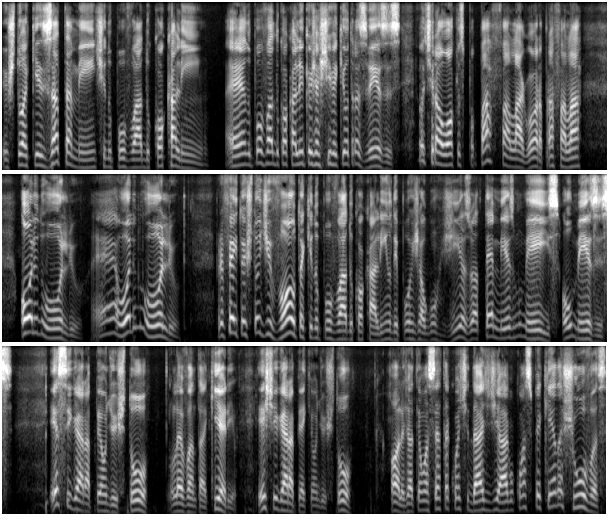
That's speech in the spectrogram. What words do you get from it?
Eu estou aqui exatamente no povoado Cocalinho. É, no povoado do Cocalinho, que eu já estive aqui outras vezes. Eu vou tirar o óculos para falar agora, para falar olho no olho. É, olho no olho. Prefeito, eu estou de volta aqui no povoado do Cocalinho depois de alguns dias ou até mesmo mês ou meses. Esse igarapé onde eu estou, vou levantar aqui, Ari. Este igarapé aqui onde eu estou, olha, já tem uma certa quantidade de água com as pequenas chuvas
